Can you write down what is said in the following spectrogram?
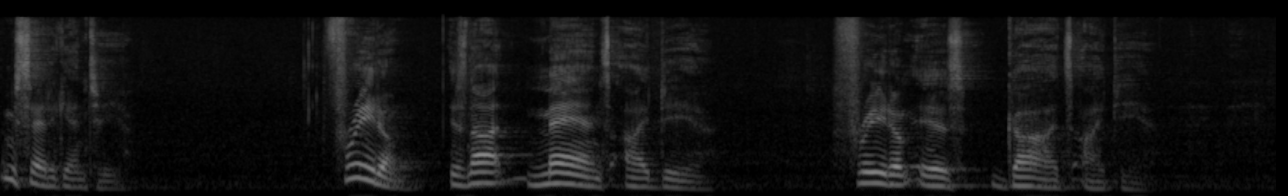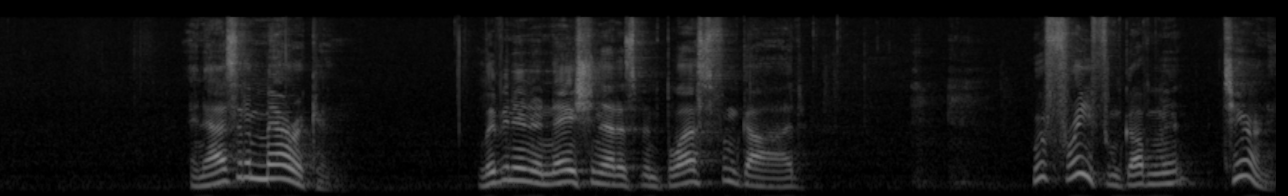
Let me say it again to you. Freedom is not man's idea, freedom is God's idea. And as an American, living in a nation that has been blessed from God, we're free from government tyranny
